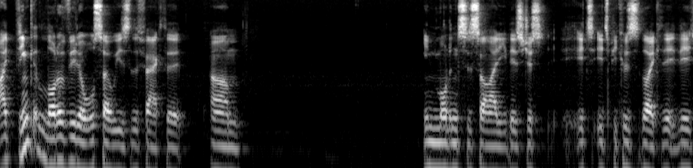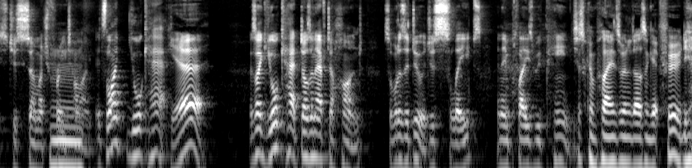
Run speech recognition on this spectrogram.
I think a lot of it also is the fact that um, in modern society, there's just it's it's because like there- there's just so much free mm. time. It's like your cat. Yeah. It's like your cat doesn't have to hunt. So what does it do? It just sleeps and then plays with pins Just complains when it doesn't get food. Yeah.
